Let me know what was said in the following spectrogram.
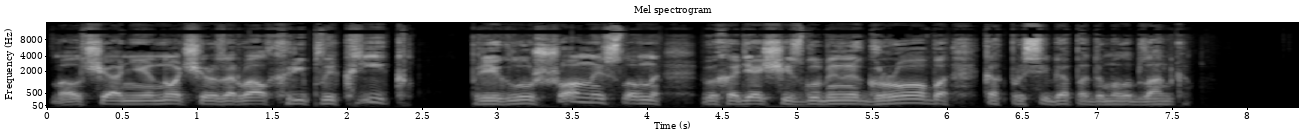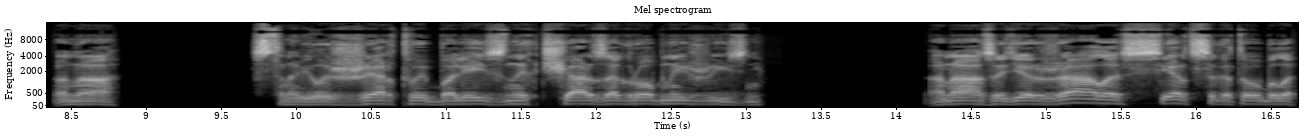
молчание ночи разорвал хриплый крик, приглушенный, словно выходящий из глубины гроба, как про себя подумала Бланка. Она становилась жертвой болезненных чар загробной жизни. Она задержалась, сердце готово было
